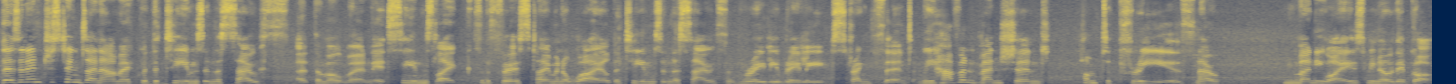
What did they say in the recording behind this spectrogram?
there's an interesting dynamic with the teams in the south at the moment. It seems like for the first time in a while, the teams in the south have really, really strengthened. We haven't mentioned Pontypridd. Now, money wise, we know they've got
